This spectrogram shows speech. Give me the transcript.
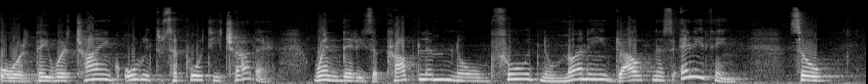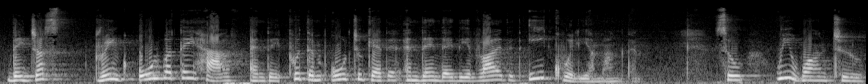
or they were trying always to support each other when there is a problem, no food, no money, droughtness, anything. So they just bring all what they have and they put them all together and then they divide it equally among them. So we want to,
